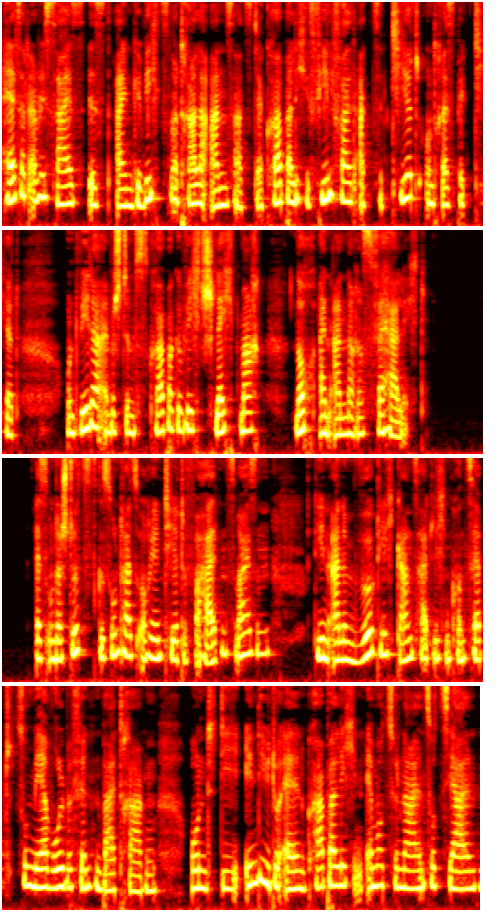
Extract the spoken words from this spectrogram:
Health at Every Size ist ein gewichtsneutraler Ansatz, der körperliche Vielfalt akzeptiert und respektiert und weder ein bestimmtes Körpergewicht schlecht macht, noch ein anderes verherrlicht. Es unterstützt gesundheitsorientierte Verhaltensweisen, die in einem wirklich ganzheitlichen Konzept zu mehr Wohlbefinden beitragen und die individuellen körperlichen, emotionalen, sozialen,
